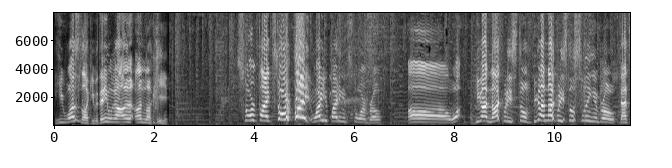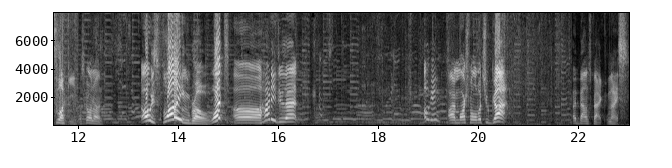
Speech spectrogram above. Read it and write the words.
He was lucky, but then he got un unlucky. Storm fight. Storm fight. Why are you fighting in storm, bro? Oh, what? He got knocked, but he's still, he got knocked, but he's still slinging, bro. That's lucky. What's going on? Oh, he's flying, bro. What? Uh, how do you do that? Okay. All right, Marshmello, what you got? I bounce back. Nice.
